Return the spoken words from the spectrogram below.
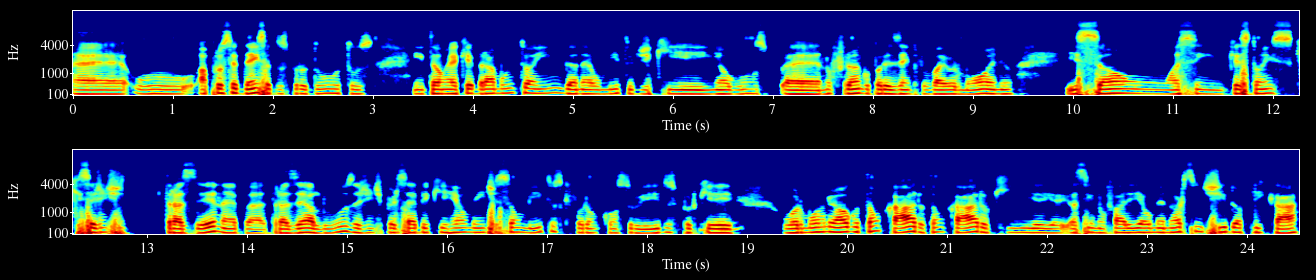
é, o, a procedência dos produtos, então é quebrar muito ainda né, o mito de que em alguns, é, no frango, por exemplo, vai hormônio, e são assim questões que se a gente trazer, né, para trazer à luz, a gente percebe que realmente são mitos que foram construídos, porque uhum. o hormônio é algo tão caro, tão caro que assim não faria o menor sentido aplicar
